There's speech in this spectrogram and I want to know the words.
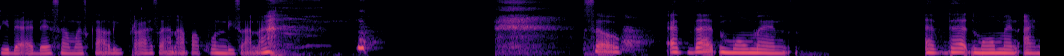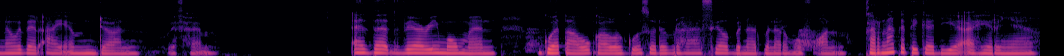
Tidak ada sama sekali perasaan apa pun di sana. So, at that moment at that moment I know that I am done with him. At that very moment, gue tahu kalau gue sudah berhasil benar-benar move on. Karena ketika dia akhirnya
